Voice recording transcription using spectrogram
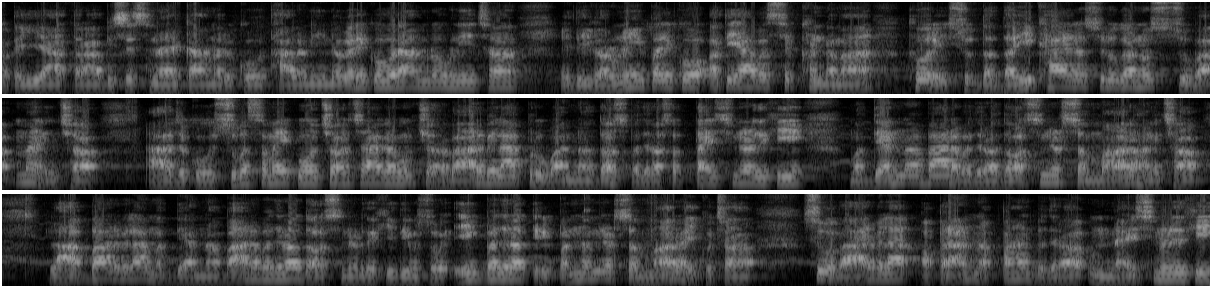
कतै यात्रा विशेष नयाँ कामहरूको थालनी नगरेको राम्रो हुनेछ। यदि गर्नै परेको अति आवश्यक खण्डमा थोरै शुद्ध दही खाएर सुरु गर्नु शुभ मानिन्छ। आजको शुभ समयको चर्चा गरौँ। चरबार बेला पूर्वान्न दस बजेर सत्ताइस मिनटदेखि मध्याह बाह्र बजेर दस मिनटसम्म रहनेछ। लाभ बार बेला मध्याह बाह्र बजेर दस मिनटदेखि दिउँसो एक बजेर त्रिपन्न मिनटसम्म रहेको छ। शुभ बार बेला अपरान्न पाँच बजेर उन्नाइस मिनटदेखि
